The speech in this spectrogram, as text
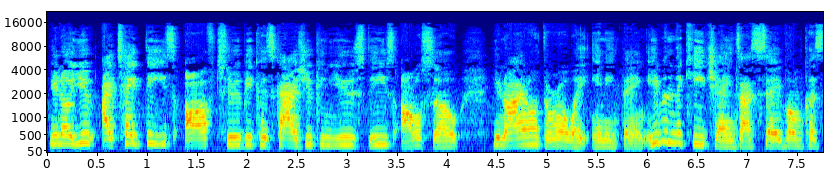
You know, you I take these off too because guys, you can use these also. You know, I don't throw away anything. Even the keychains, I save them because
